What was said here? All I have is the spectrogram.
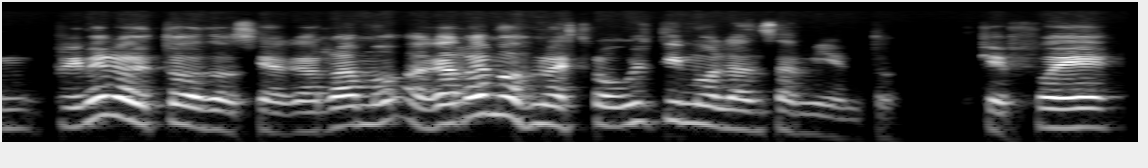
eh, primero de todo, si agarramos, agarremos nuestro último lanzamiento, que fue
